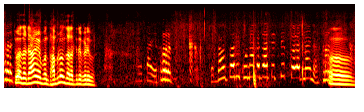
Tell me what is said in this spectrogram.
खरंच. तुझ्यासाठी आम्ही पण थांबलो ना जरा तिथे गडीवर. मग काय? आहे? खरंच त्या गावतानी कुणाकडे जाते तेच कळत नाही ना. हं.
